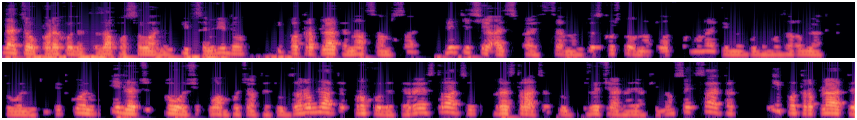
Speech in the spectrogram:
Для цього переходите за посиланням під цим відео і потрапляйте на сам сайт. BTC iSpace це в нас безкоштовна платформа, на якій ми будемо заробляти криптовалюту біткоін. І для того, щоб вам почати тут заробляти, проходите реєстрацію. Реєстрація тут, звичайно, як і на всіх сайтах, і потрапляєте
